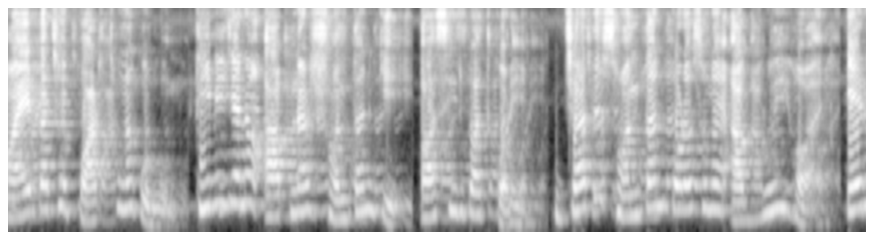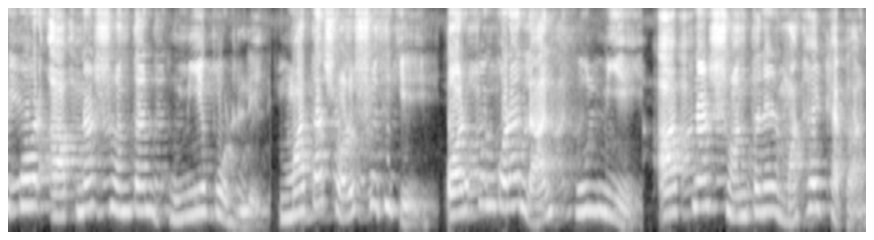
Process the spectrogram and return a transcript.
মায়ের কাছে প্রার্থনা করুন, তিনি যেন আপনার সন্তানকে আশীর্বাদ করেন, যাতে সন্তান পড়াশোনায় আগ্রহী হয়। এরপর আপনার সন্তান ঘুমিয়ে পড়লে মাতা সরস্বতীকে অর্পণ করা লাল ফুল নিয়ে আপনার সন্তানের মাথায় ঠেকান।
